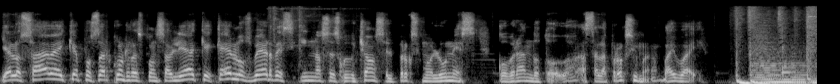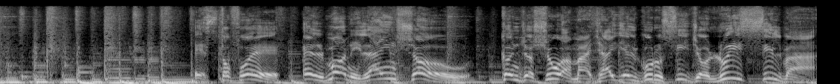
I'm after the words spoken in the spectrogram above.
Ya lo sabe, hay que apostar con responsabilidad, que caen los verdes y nos escuchamos el próximo lunes cobrando todo. Hasta la próxima. Bye bye. Esto fue el Money Line Show con Joshua Maya y el gurucillo Luis Silva,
